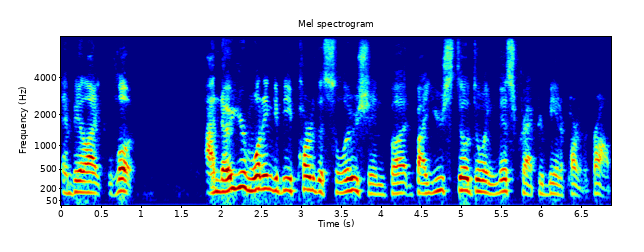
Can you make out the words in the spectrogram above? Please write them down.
and be like, look, I know you're wanting to be part of the solution, but by you still doing this crap, you're being a part of the problem.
